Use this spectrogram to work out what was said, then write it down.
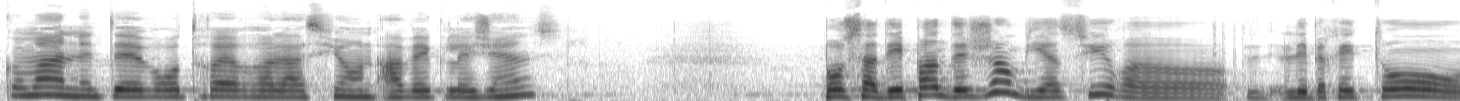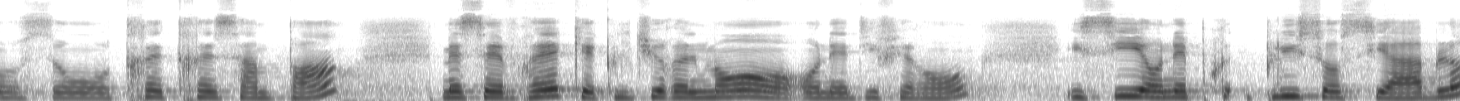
Comment était votre relation avec les gens? Bon, ça dépend des gens, bien sûr. euh, les Bretons sont très, très sympas, mais c'est vrai que culturellement, on est différent. Ici, on est plus sociable,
